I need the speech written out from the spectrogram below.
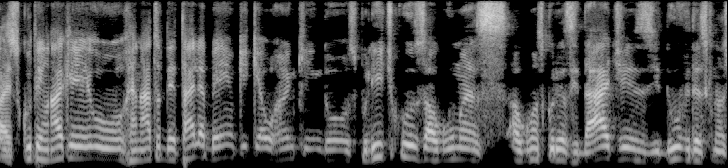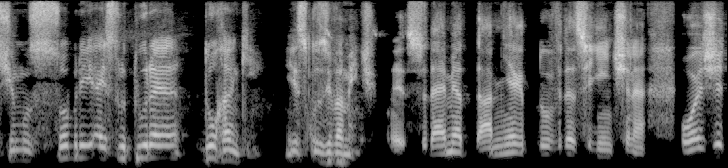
vai... Escutem lá que o Renato detalha bem o que é o ranking dos políticos, algumas, algumas curiosidades e dúvidas que nós tínhamos sobre a estrutura do ranking, exclusivamente. Isso, daí a minha, a minha dúvida é a seguinte, né? Hoje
